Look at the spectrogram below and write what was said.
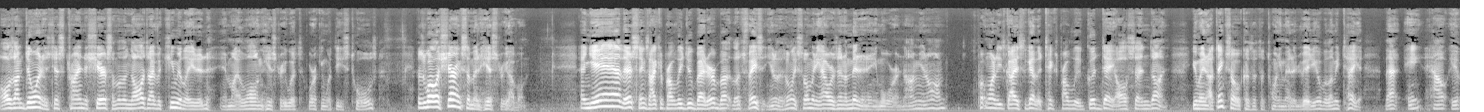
All I'm doing is just trying to share some of the knowledge I've accumulated in my long history with working with these tools, as well as sharing some of the history of them. And yeah, there's things I could probably do better, but let's face it, you know, there's only so many hours in a minute anymore. And I'm, you know, I'm putting one of these guys together. It takes probably a good day, all said and done. You may not think so because it's a 20 minute video, but let me tell you, that ain't how it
